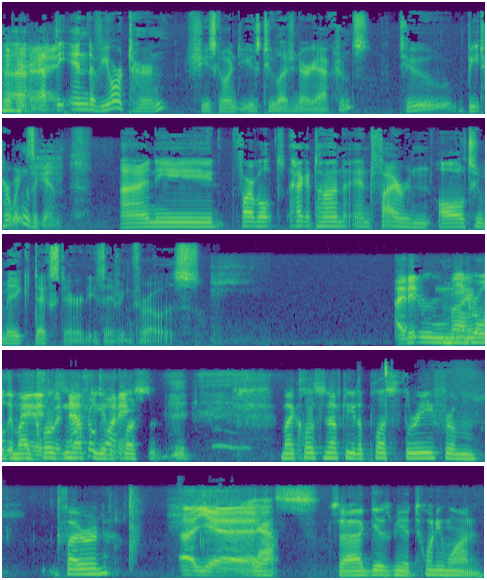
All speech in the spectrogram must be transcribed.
Uh, At the end of your turn, she's going to use two legendary actions to beat her wings again. I need Farbolt, Hekaton, and Firen all to make dexterity saving throws. I didn't need Am I, roll the am I advantage, close but enough to natural get 20. a plus? Am I close enough to get a plus three from Firen? Uh, yes. So that gives me a twenty-one.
